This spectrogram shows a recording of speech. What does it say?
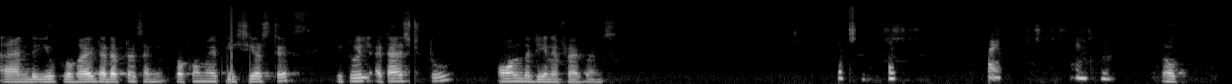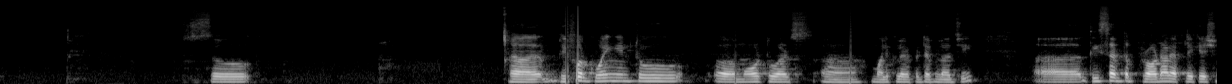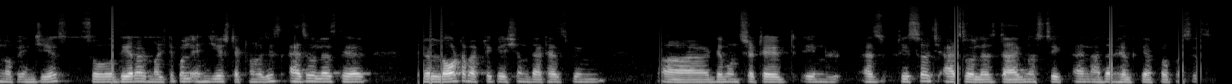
and you provide adapters and perform a PCR step, it will attach to all the DNA fragments. Okay. Thank you. Okay. So uh, before going into uh, more towards uh, molecular epidemiology, uh, these are the broader application of NGS. So there are multiple NGS technologies as well as there, there are a lot of application that has been uh, demonstrated in as research as well as diagnostic and other healthcare purposes.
